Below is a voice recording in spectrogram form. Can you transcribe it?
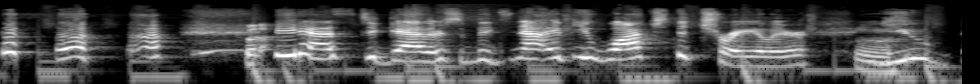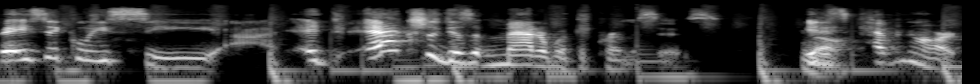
he has to gather some things. Now, if you watch the trailer, Hmm. you basically see it actually doesn't matter what the premise is. No. It's Kevin Hart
